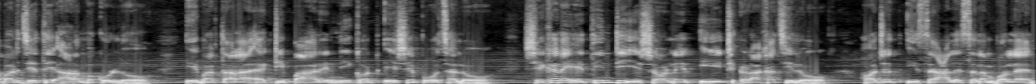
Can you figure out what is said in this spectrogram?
আবার যেতে আরম্ভ করল। এবার তারা একটি পাহাড়ের নিকট এসে পৌঁছালো। সেখানে তিনটি স্বর্ণের ইট রাখা ছিল। হজরত ঈসা আলাইসাল্লাম বললেন,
